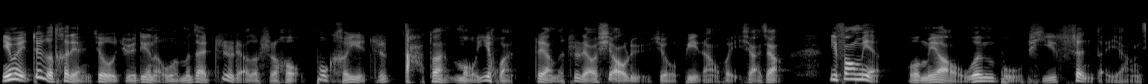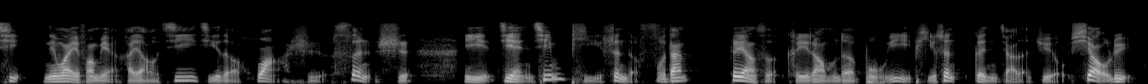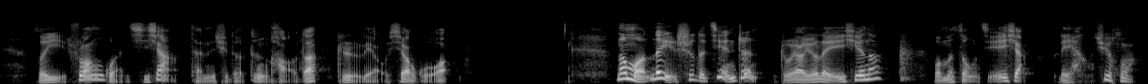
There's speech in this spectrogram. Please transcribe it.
因为这个特点就决定了我们在治疗的时候不可以只打断某一环，这样的治疗效率就必然会下降。一方面我们要温补脾肾的阳气，另外一方面还要积极的化湿渗湿。以减轻脾肾的负担，这样子可以让我们的补益脾肾更加的具有效率，所以双管齐下才能取得更好的治疗效果。那么内湿的见证主要有哪一些呢？我们总结一下两句话：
